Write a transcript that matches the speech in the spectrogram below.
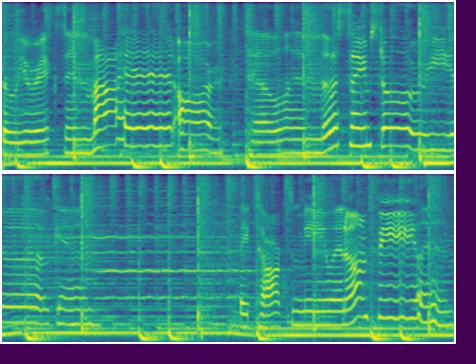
The lyrics in my head are telling the same story again. They talk to me when I'm feeling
